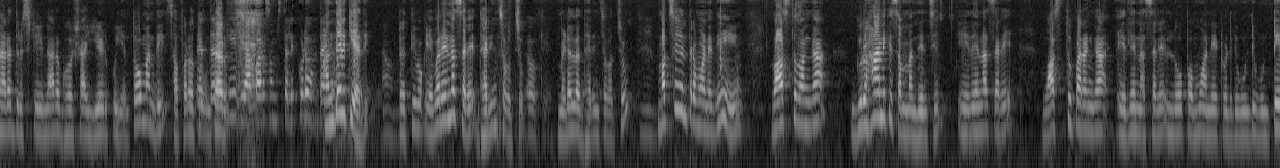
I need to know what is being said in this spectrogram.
నరదృష్టి నరఘోష ఏడుపు ఎంతో మంది సఫర్ అవుతూ ఉంటారు. వ్యాపార సంస్థలకు కూడా ఉంటాయి అందరికీ అది. ప్రతి ఒక్క ఎవరైనా సరే ధరించవచ్చు. మెడలో ధరించవచ్చు. మత్స్య యంత్రం అనేది వాస్తవంగా గృహానికి సంబంధించి ఏదైనా సరే వాస్తుపరంగా ఏదైనా సరే లోపము అనేటువంటిది ఉండి ఉంటే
